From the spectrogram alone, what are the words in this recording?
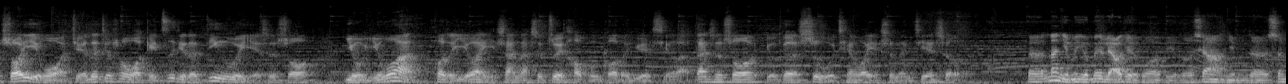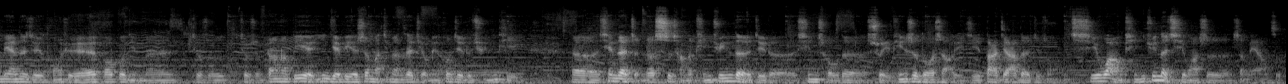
所以我觉得，就是说我给自己的定位也是说，有一万或者一万以上，那是最好不过的月薪了。但是说有个四五千，我也是能接受的。呃，那你们有没有了解过，比如说像你们的身边的这些同学，包括你们就是就是刚刚毕业应届毕业生嘛，基本上在九零后这个群体，呃，现在整个市场的平均的这个薪酬的水平是多少，以及大家的这种期望，平均的期望是什么样子的？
